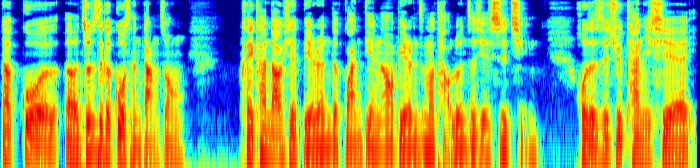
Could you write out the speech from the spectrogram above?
那过呃，就是这个过程当中，可以看到一些别人的观点，然后别人怎么讨论这些事情，或者是去看一些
